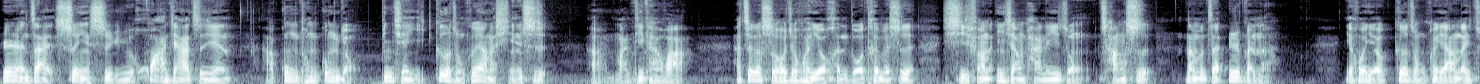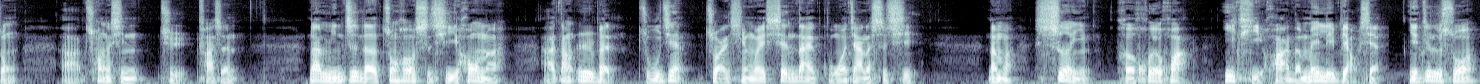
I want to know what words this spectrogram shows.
仍然在摄影师与画家之间啊共通共有，并且以各种各样的形式啊满地开花啊，这个时候就会有很多，特别是西方的印象派的一种尝试。那么在日本呢，也会有各种各样的一种。啊，创新去发生。那明治的中后时期以后呢，啊，当日本逐渐转型为现代国家的时期，那么摄影和绘画一体化的魅力表现，也就是说，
